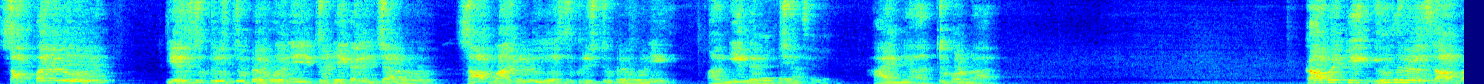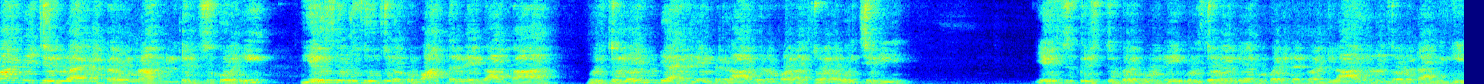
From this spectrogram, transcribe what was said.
సంపన్నులు యేసుక్రీస్తు ప్రభుని తృణీకరించారు. సామాన్యులు యేసుక్రీస్తు ప్రభుని అంగీకరించారు. ఆయన్ని అత్తుకున్నారు కాబట్టి యూదులలో సామాన్య జనులు ఆయన అక్కడ ఉన్నారని తెలుసుకొని యేసును సూచనకు మాత్రమే కాక మృతులో నుండి ఆయన లేపిన లాభను కూడా చూడవచ్చని. యేసుక్రీస్తు ప్రభువుని మృతులో లేపబడినటువంటి లాభను చూడటానికి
